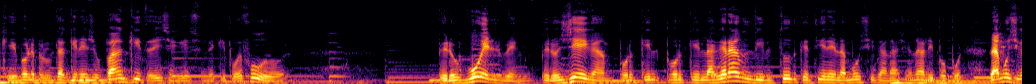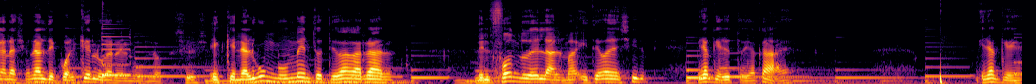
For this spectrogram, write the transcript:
que vos le preguntás quién es Yupanqui y te dicen que es un equipo de fútbol. Pero vuelven, pero llegan, porque, porque la gran virtud que tiene la música nacional y popular, la música nacional de cualquier lugar del mundo, Sí, sí. es que en algún momento te va a agarrar del fondo del alma y te va a decir, mira que yo estoy acá, ¿eh? Mira que,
